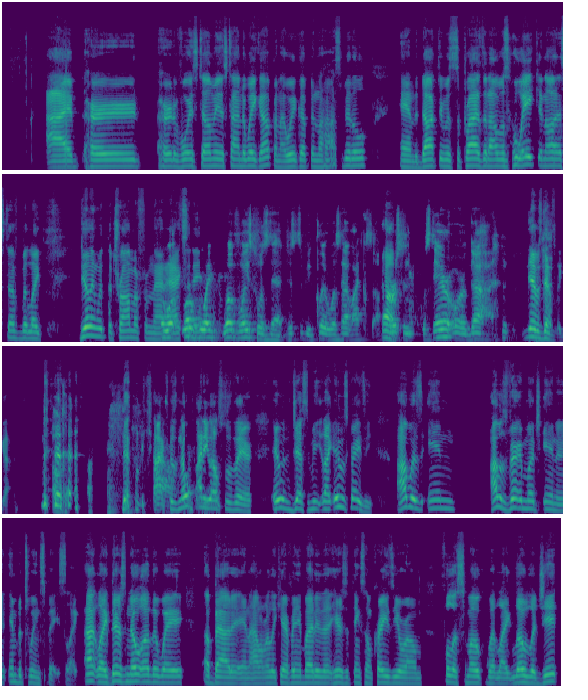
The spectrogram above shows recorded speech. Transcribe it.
i heard heard a voice tell me it's time to wake up and i wake up in the hospital and the doctor was surprised that i was awake and all that stuff but like dealing with the trauma from that what, accident. What voice, what voice, was that? Just to be clear, was that like a oh. person that was there or a God? It was definitely God. Okay. definitely God, because wow. nobody else was there. It was just me. Like it was crazy. I was in. I was very much in an in between space. Like, I like, there's no other way about it, and I don't really care if anybody that hears it thinks I'm crazy or I'm full of smoke. But like, low legit,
